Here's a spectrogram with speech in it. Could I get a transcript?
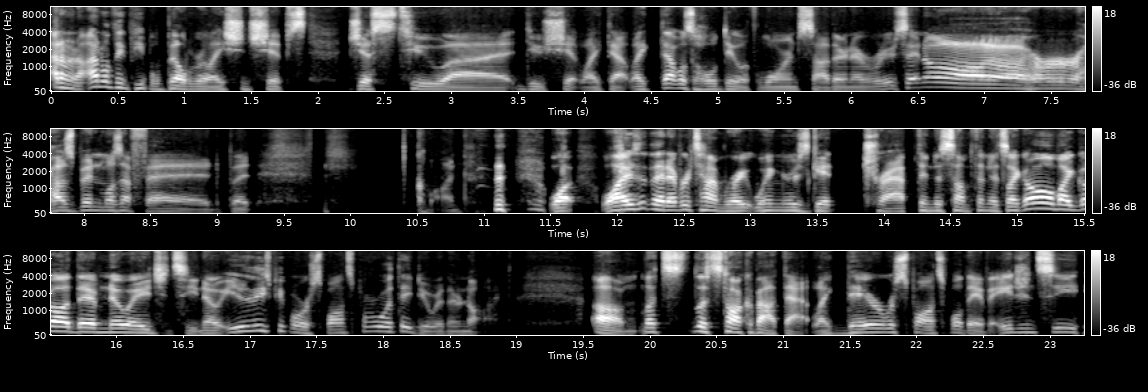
I don't know, I don't think people build relationships just to uh, do shit like that. Like that was a whole deal with Lauren Southern. And everybody was saying, oh, her husband was a Fed but come on. why why is it that every time right wingers get trapped into something, it's like, oh my god, they have no agency? No, either these people are responsible for what they do or they're not um, let's let's talk about that. Like they're responsible, they have agency,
